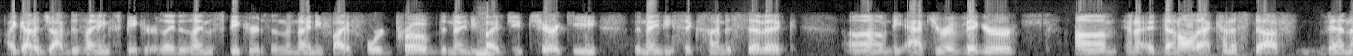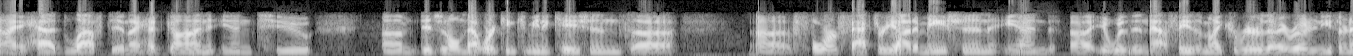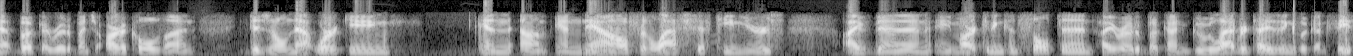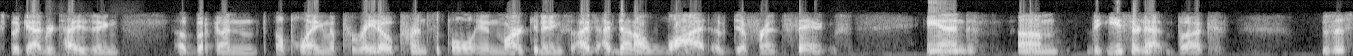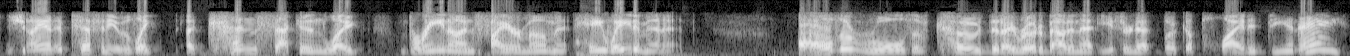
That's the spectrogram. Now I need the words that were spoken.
I got a job designing speakers. I designed the speakers in the 95 Ford Probe, the 95 hmm. Jeep Cherokee, the 96 Honda Civic, um, the Acura Vigor, um, and I had done all that kind of stuff. Then I had left and I had gone into um, digital networking communications uh, uh, for factory automation, and uh, it was in that phase of my career that I wrote an Ethernet book. I wrote a bunch of articles on digital networking, and um, and now for the last 15 years, I've been a marketing consultant. I wrote a book on Google advertising, a book on Facebook advertising, a book on applying the Pareto principle in marketing. So I've I've done a lot of different things, and um, the Ethernet book was this giant epiphany. It was like a 10 second like brain on fire moment hey, wait a minute. All the rules of code that I wrote about in that Ethernet book apply to DNA.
